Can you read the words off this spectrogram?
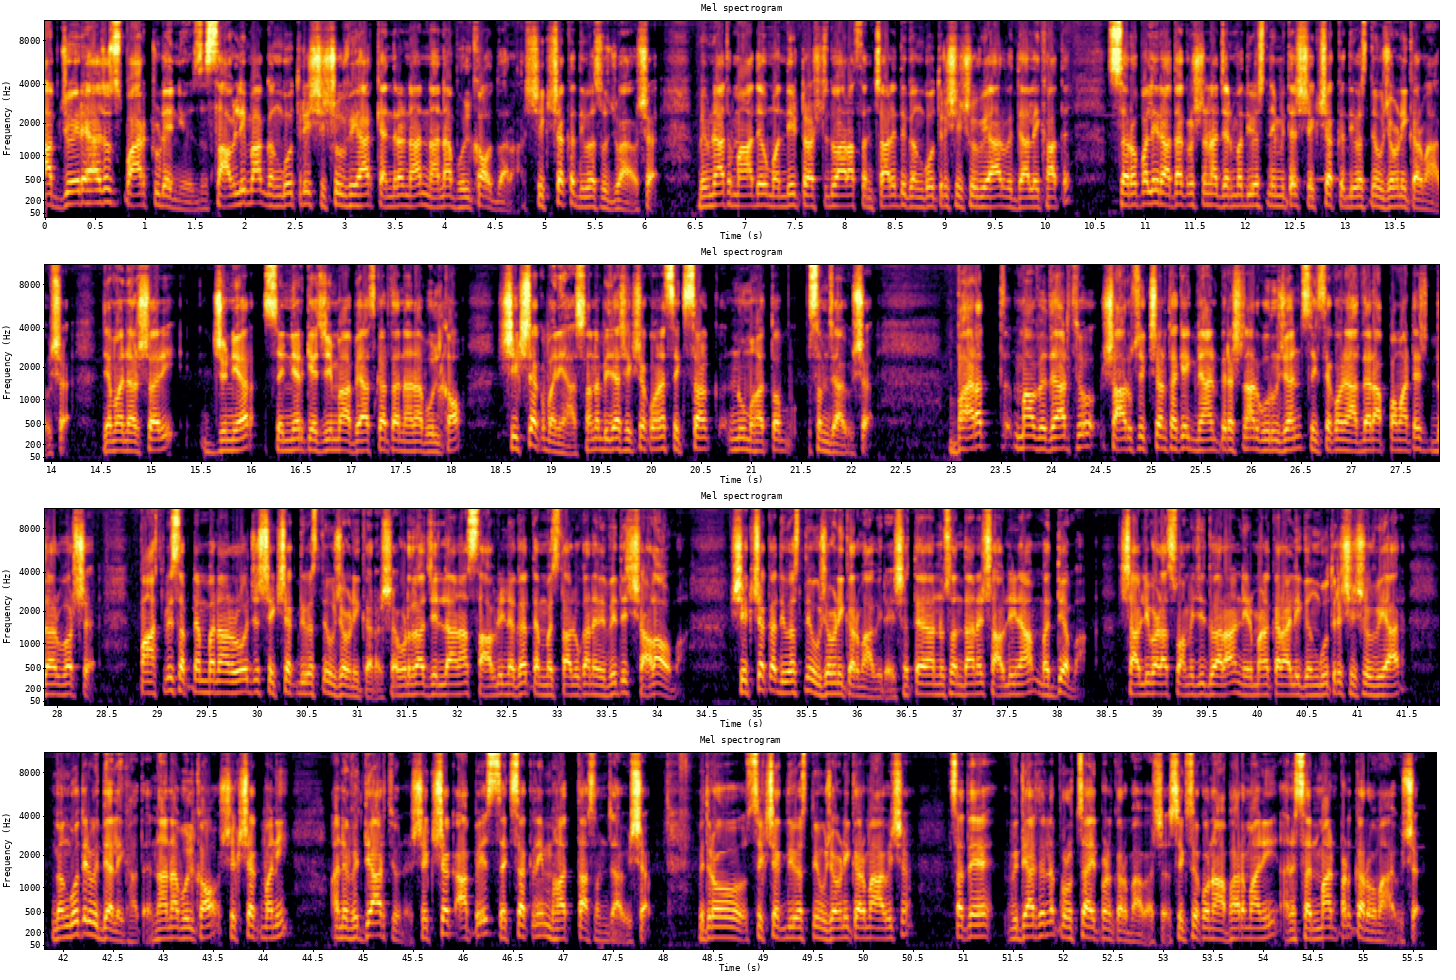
આપ જોઈ રહ્યા છો સ્પાર્ક ટુડે ન્યૂઝ સાવલીમાં ગંગોત્રી શિશુ વિહાર કેન્દ્રના નાના ભૂલકાઓ દ્વારા શિક્ષક દિવસ ઉજવાયો છે. ભીમનાથ મહાદેવ મંદિર ટ્રસ્ટ દ્વારા સંચાલિત ગંગોત્રી શિશુ વિહાર વિદ્યાલય ખાતે સર્વપલ્લી રાધાકૃષ્ણના જન્મદિવસ નિમિત્તે શિક્ષક દિવસની ઉજવણી કરવામાં આવી છે. જેમાં નર્સરી, જુનિયર, સિનિયર કેજીમાં અભ્યાસ કરતા નાના ભૂલકાઓ શિક્ષક બન્યા છે અને બીજા શિક્ષકોને શિક્ષકનું મહત્વ સમજાવ્યું છે. ભારતમાં વિદ્યાર્થીઓ સારું શિક્ષણ થકી જ્ઞાન પીરસનાર ગુરુજન શિક્ષકોને આદર આપવા માટે જ દર વર્ષે પાંચમી સપ્ટેમ્બરના રોજ શિક્ષક દિવસની ઉજવણી કરે છે. વડોદરા જિલ્લાના સાવલીનગર તેમજ તાલુકાના વિવિધ શાળાઓમાં શિક્ષક દિવસની ઉજવણી કરવામાં આવી રહી છે. તે અનુસંધાને સાવલીના મધ્યમાં સાવલીવાળા સ્વામીજી દ્વારા નિર્માણ કરાયેલી ગંગોત્રી શિશુ વિહાર, ગંગોત્રી વિદ્યાલય ખાતે નાના ભૂલકાઓ, શિક્ષક બની અને વિદ્યાર્થીઓને શિક્ષક આપી શિક્ષકની મહત્તા સમજાવી છે. મિત્રો, શિક્ષક દિવસની ઉજવણી કરવામાં આવી છે. સાથે વિદ્યાર્થીઓને પ્રોત્સાહિત પણ કરવામાં આવ્યા છે. શિક્ષકોનો આભાર માની અને સન્માન પણ કરવામાં આવ્યું છે.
